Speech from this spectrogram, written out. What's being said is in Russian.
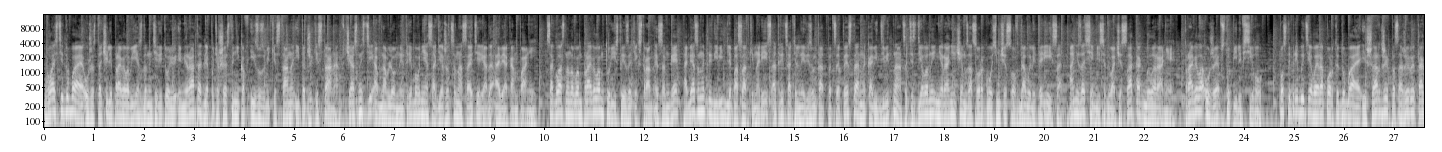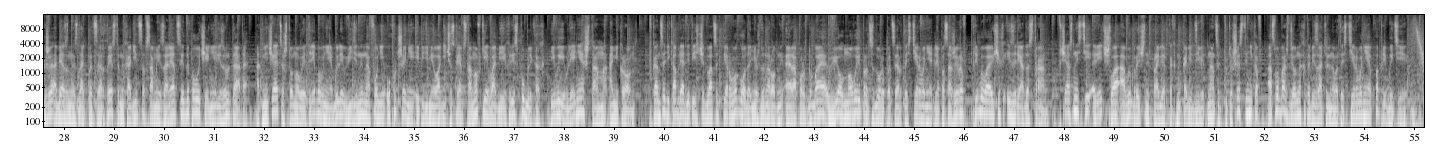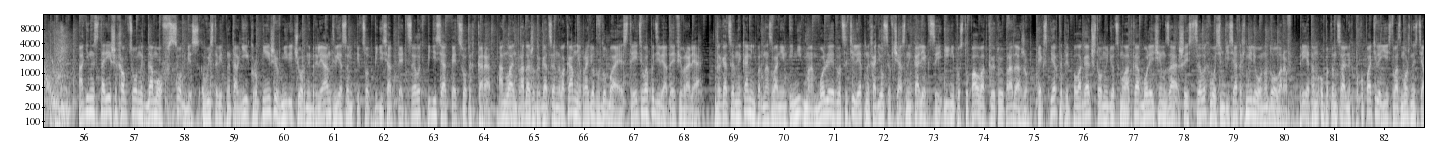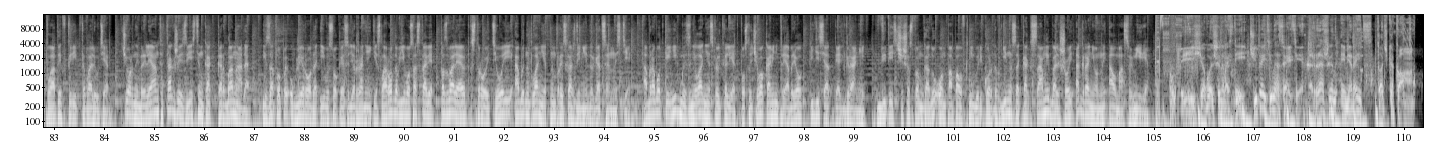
Власти Дубая ужесточили правила въезда на территорию Эмирата для путешественников из Узбекистана и Таджикистана. В частности, обновленные требования содержатся на сайте ряда авиакомпаний. Согласно новым правилам, туристы из этих стран СНГ обязаны предъявить для посадки на рейс отрицательный результат ПЦ-теста на COVID-19, сделанный не ранее, чем за 48 часов до вылета рейса, а не за 72 часа, как было ранее. Правила уже вступили в силу. После прибытия в аэропорты Дубая и Шарджи пассажиры также обязаны сдать ПЦР-тест и находиться в самоизоляции до получения результата. Отмечается, что новые требования были введены на фоне ухудшения эпидемиологической обстановки в обеих республиках и выявления штамма омикрон конце декабря 2021 года Международный аэропорт Дубая ввел новые процедуры ПЦР-тестирования для пассажиров, прибывающих из ряда стран. В частности, речь шла о выборочных проверках на COVID-19 путешественников, освобожденных от обязательного тестирования по прибытии. Один из старейших аукционных домов, Сотбис, выставит на торги крупнейший в мире черный бриллиант весом 555,55 карат. Онлайн-продажа драгоценного камня пройдет в Дубае с 3 по 9 февраля. Драгоценный камень под названием «Энигма» более 20 лет находился в частной коллекции и не поступал в открытую продажу. Эксперты предполагают, что он уйдет с молотка более чем за 6,8 миллиона долларов. При этом у потенциальных покупателей есть возможность оплаты в криптовалюте. Черный бриллиант также известен как карбонада. Изотопы углерода и высокое содержание кислорода в его составе позволяют строить теории об инопланетном происхождении драгоценности. Обработка «Энигмы» заняла несколько лет, после чего камень приобрел 50 55 граней. В 2006 году он попал в Книгу рекордов Гиннесса как самый большой ограненный алмаз в мире. Еще больше новостей читайте на сайте RussianEmirates.com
